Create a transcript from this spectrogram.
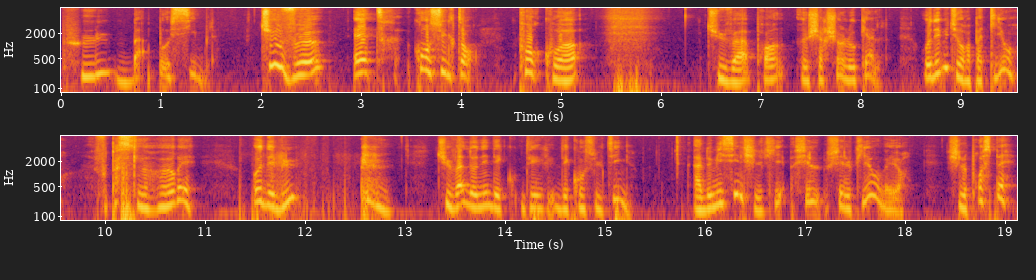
plus bas possible. Tu veux être consultant. Pourquoi tu vas prendre un local? Au début, tu n'auras pas de clients. Il faut pas se leurrer. Au début, tu vas donner des, des, consultings à domicile chez le, chez le, chez le client d'ailleurs, chez le prospect.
